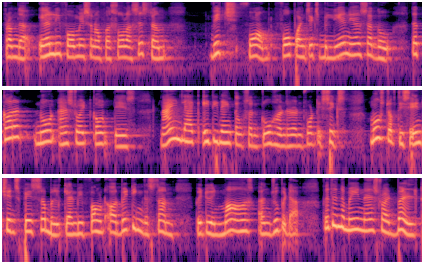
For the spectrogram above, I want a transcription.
from the early formation of a solar system which formed 4.6 billion years ago. The current known asteroid count is 9,89,246. Most of this ancient space rubble can be found orbiting the Sun between Mars and Jupiter. Within the main asteroid belt,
